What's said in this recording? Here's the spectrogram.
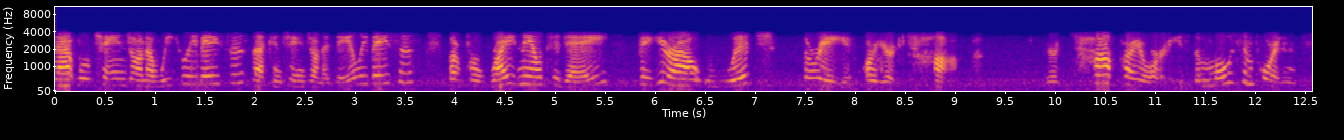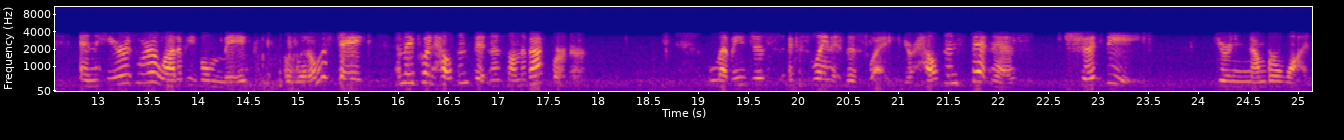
That will change on a weekly basis. That can change on a daily basis. But for right now, today, figure out which three are your top, your top priorities, the most important. And here's where a lot of people make a little mistake and they put health and fitness on the back burner. Let me just explain it this way your health and fitness should be your number one.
